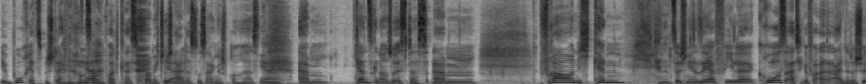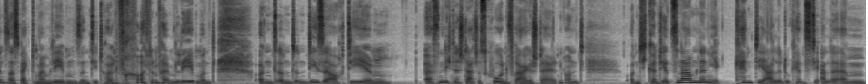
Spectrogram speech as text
Ihr Buch jetzt bestellen nach unserem ja. Podcast. Ich freue mich total, ja. dass du es angesprochen hast. Ja. Ähm, ganz genau so ist das. Mhm. Ähm, Frauen. Ich kenne kenn inzwischen hier sehr viele großartige Frauen. Einer der schönsten Aspekte in meinem Leben sind die tollen Frauen in meinem Leben und, und, und, und diese auch, die ähm, öffentlich den Status quo in Frage stellen. Und, und ich könnte jetzt Namen nennen, ihr kennt die alle, du kennst die alle. Ähm,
